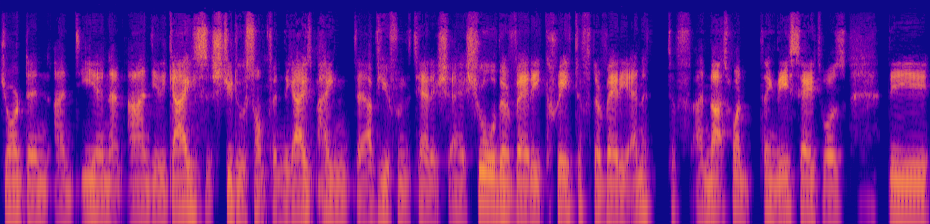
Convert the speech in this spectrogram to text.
Jordan and Ian and Andy, the guys at Studio Something, the guys behind uh, A View from the Terrace uh, show, they're very creative, they're very innovative, and that's one thing they said was the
